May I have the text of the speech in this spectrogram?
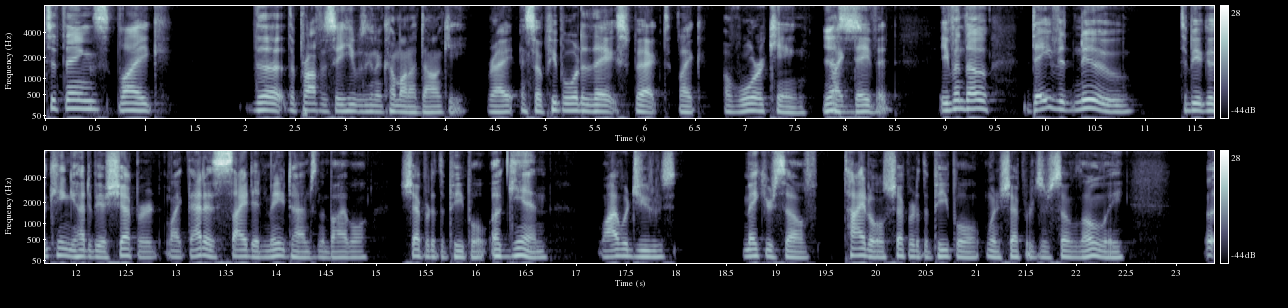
to things like the the prophecy he was going to come on a donkey, right? And so people, what do they expect? Like a war king, like David. Even though David knew to be a good king, you had to be a shepherd. Like that is cited many times in the Bible. Shepherd of the people. Again, why would you make yourself title shepherd of the people when shepherds are so lowly? Uh,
